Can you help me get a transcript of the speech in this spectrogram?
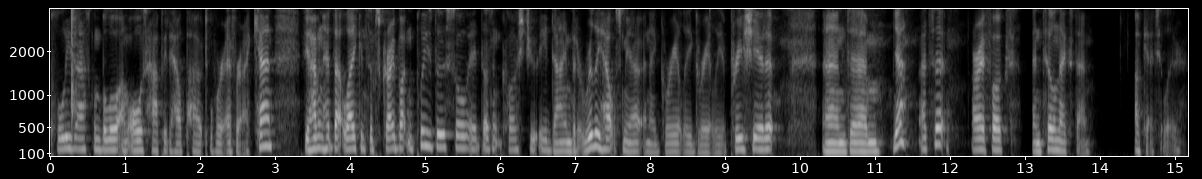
please ask them below. I'm always happy to help out wherever I can. If you haven't hit that like and subscribe button, please do so. It doesn't cost you a dime, but it really helps me out and I greatly, greatly appreciate it. And um, yeah, that's it. All right, folks, until next time, I'll catch you later.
